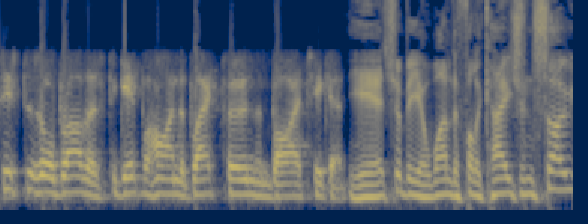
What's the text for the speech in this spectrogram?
sisters, or brothers to get behind the Black Ferns and buy a ticket. Yeah, it should be a wonderful occasion. So,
